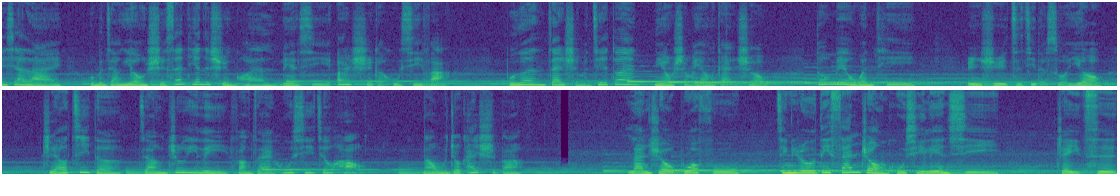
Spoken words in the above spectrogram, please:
接下来，我们将用十三天的循环练习二十个呼吸法。不论在什么阶段，你有什么样的感受，都没有问题。允许自己的所有，只要记得将注意力放在呼吸就好。那我们就开始吧。蓝手波幅，进入第三种呼吸练习。这一次，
